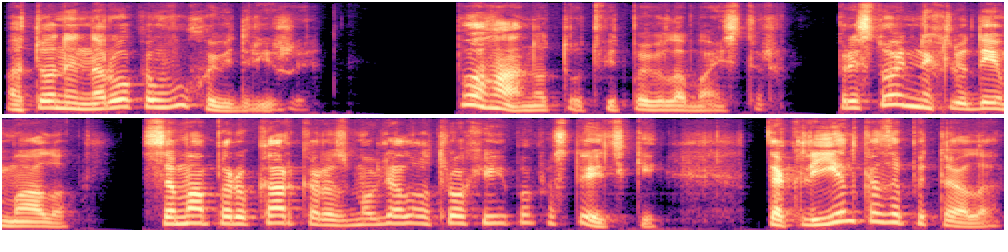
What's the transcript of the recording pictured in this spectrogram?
а то ненароком вухо відріже. Погано тут, відповіла майстер. Пристойних людей мало. Сама перукарка розмовляла трохи по-простецьки, та клієнтка запитала,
